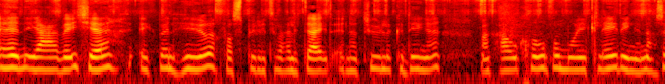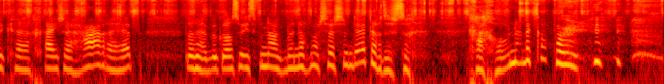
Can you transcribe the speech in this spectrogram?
En ja, weet je, ik ben heel erg van spiritualiteit en natuurlijke dingen. Maar ik hou ook gewoon van mooie kleding. En als ik grijze haren heb, dan heb ik wel zoiets van, nou, ik ben nog maar 36, dus ga gewoon naar de kapper.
